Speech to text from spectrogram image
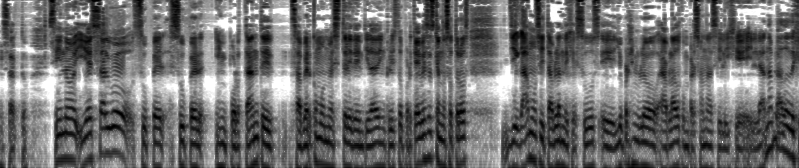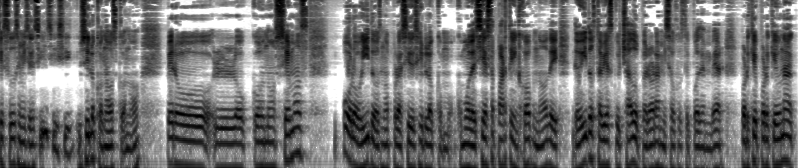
Exacto. Sí, no, y es algo súper, súper importante saber como nuestra identidad en Cristo, porque hay veces que nosotros llegamos y te hablan de Jesús. Eh, yo, por ejemplo, he hablado con personas y le dije, ¿le han hablado de Jesús? Y me dicen, sí, sí, sí, sí lo conozco, ¿no? Pero lo conocemos por oídos, ¿no? Por así decirlo, como, como decía esta parte en Job, ¿no? De, de oídos te había escuchado, pero ahora mis ojos te pueden ver. ¿Por qué? Porque una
